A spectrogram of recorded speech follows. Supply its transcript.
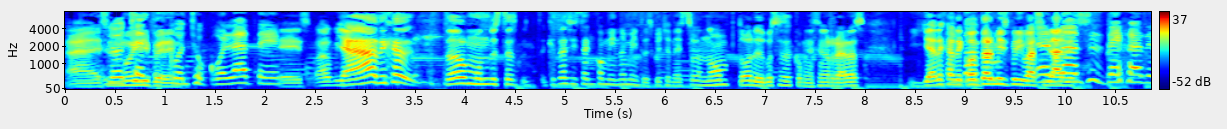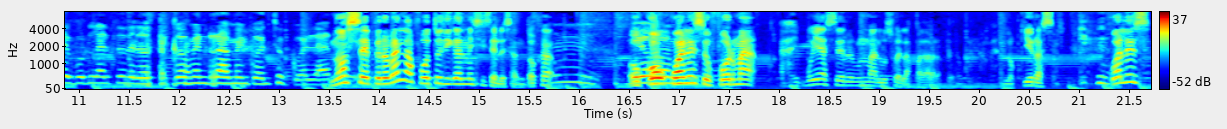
Ah, eso los es muy diferente. con chocolate. Es- ah, ya, deja, todo el mundo está... ¿Qué tal si están comiendo mientras escuchan esto? No, todos les gustan esas combinaciones raras. Y ya deja de contar mis privacidades. Entonces deja de burlarte de los que comen ramen con chocolate. No sé, pero vean la foto y díganme si se les antoja. Mm, O Dios cuál mío. es su forma. Ay, voy a hacer un mal uso de la palabra, pero bueno, a ver, lo quiero hacer. ¿Cuál es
